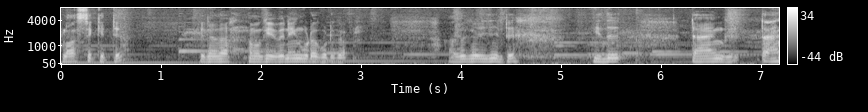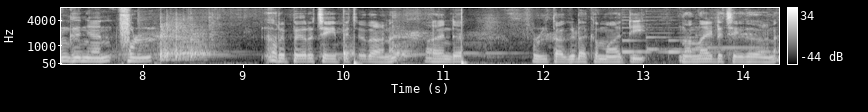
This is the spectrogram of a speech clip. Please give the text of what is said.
പ്ലാസ്റ്റിക് കിറ്റ് പിന്നെ അതാ നമുക്ക് ഇവനെയും കൂടെ കൊടുക്കാം. അത് കഴിഞ്ഞിട്ട് ഇത് ടാങ്ക് ടാങ്ക് ഞാൻ ഫുൾ റിപ്പയർ ചെയ്യിപ്പിച്ചതാണ്. അതിന്റെ ഫുൾ തകിടൊക്കെ മാറ്റി നന്നായിട്ട് ചെയ്തതാണ്.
